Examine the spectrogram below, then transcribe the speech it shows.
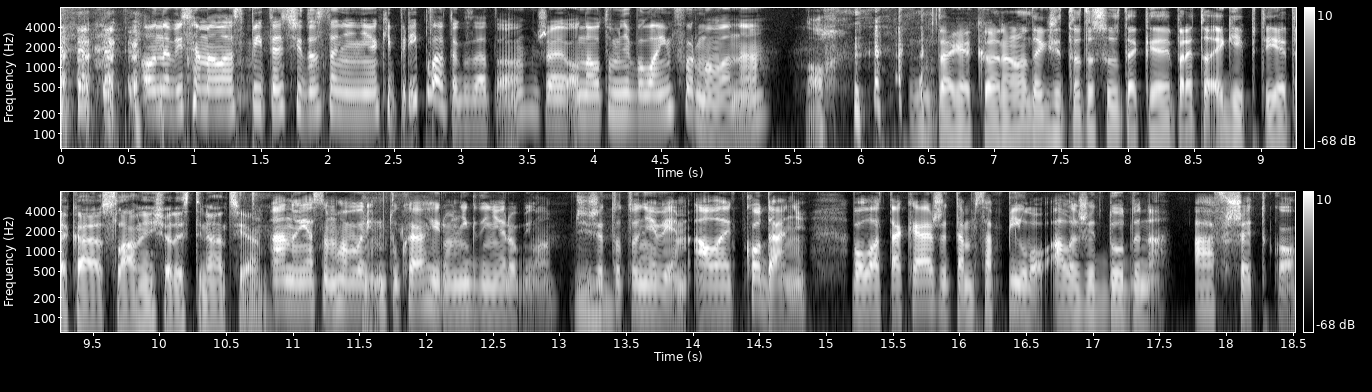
ona by sa mala spýtať, či dostane nejaký príplatok za to, že ona o tom nebola informovaná. No. tak ako no, takže toto sú také, preto Egypt je taká slávnejšia destinácia. Áno, ja som hovorím, tú Káhiru nikdy nerobila. Čiže toto neviem. Ale Kodaň bola taká, že tam sa pilo, ale že do dna. A všetko.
